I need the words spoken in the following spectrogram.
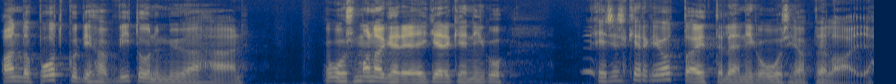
Anto potkut ihan vitun myöhään. Uusi manageri ei kerkeä niinku, ei siis kerkeä ottaa itselleen niinku uusia pelaajia.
